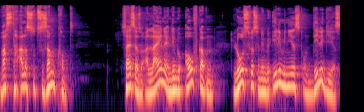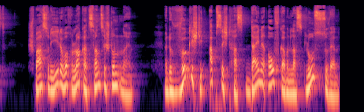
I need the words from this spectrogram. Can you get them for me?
was da alles so zusammenkommt. Das heißt also, alleine, indem du Aufgaben losführst, indem du eliminierst und delegierst, sparst du dir jede Woche locker 20 Stunden ein. Wenn du wirklich die Absicht hast, deine Aufgabenlast loszuwerden,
